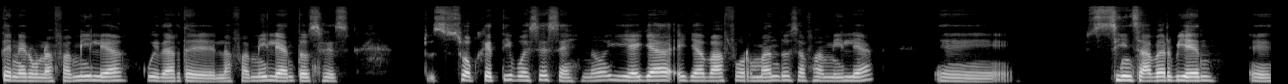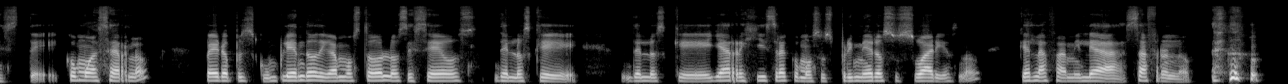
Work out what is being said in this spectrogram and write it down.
tener una familia, cuidar de la familia, entonces, su objetivo es ese, ¿no? Y ella, ella va formando esa familia eh, sin saber bien este, cómo hacerlo, pero pues cumpliendo, digamos, todos los deseos de los que, de los que ella registra como sus primeros usuarios, ¿no? Que es la familia Safronov.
